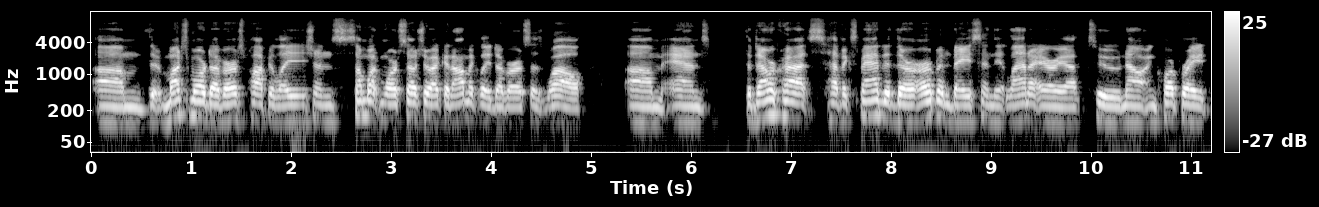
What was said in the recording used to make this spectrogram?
Um, they're much more diverse populations, somewhat more socioeconomically diverse as well. Um, and the Democrats have expanded their urban base in the Atlanta area to now incorporate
